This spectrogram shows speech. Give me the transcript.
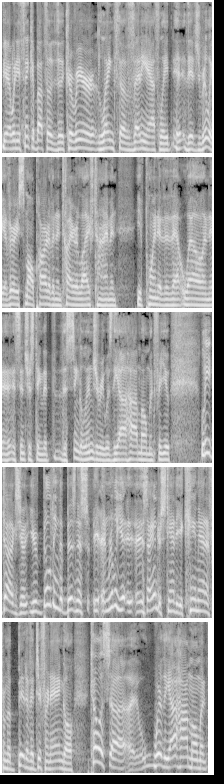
Yeah, when you think about the, the career length of any athlete, it, it's really a very small part of an entire lifetime, and you've pointed at that well. And it's interesting that the single injury was the aha moment for you. Lee Duggs, you're, you're building the business, and really, as I understand it, you came at it from a bit of a different angle. Tell us uh, where the aha moment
